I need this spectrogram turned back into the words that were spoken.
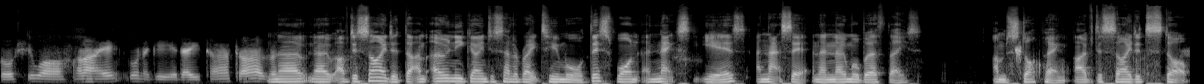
Of course you are, and I ain't gonna give you a date out either. No, no, I've decided that I'm only going to celebrate two more. This one and next year's, and that's it. And then no more birthdays. I'm stopping. I've decided to stop.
